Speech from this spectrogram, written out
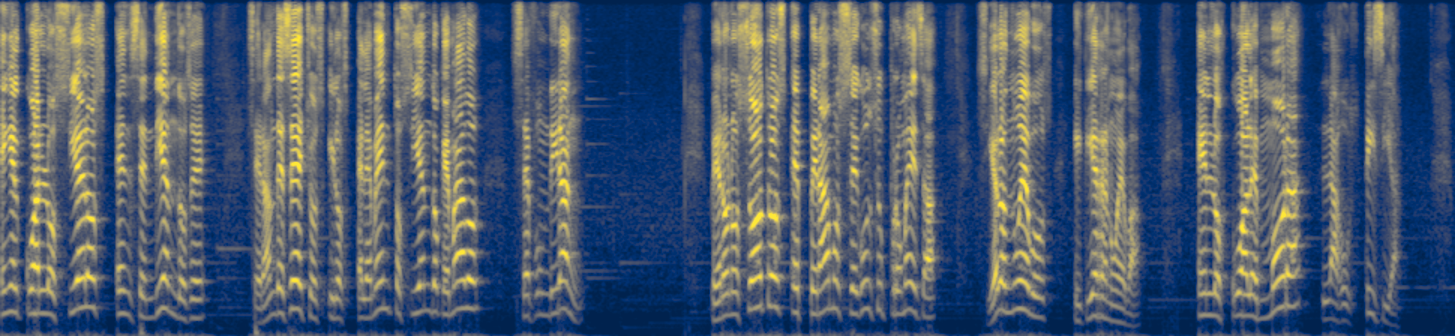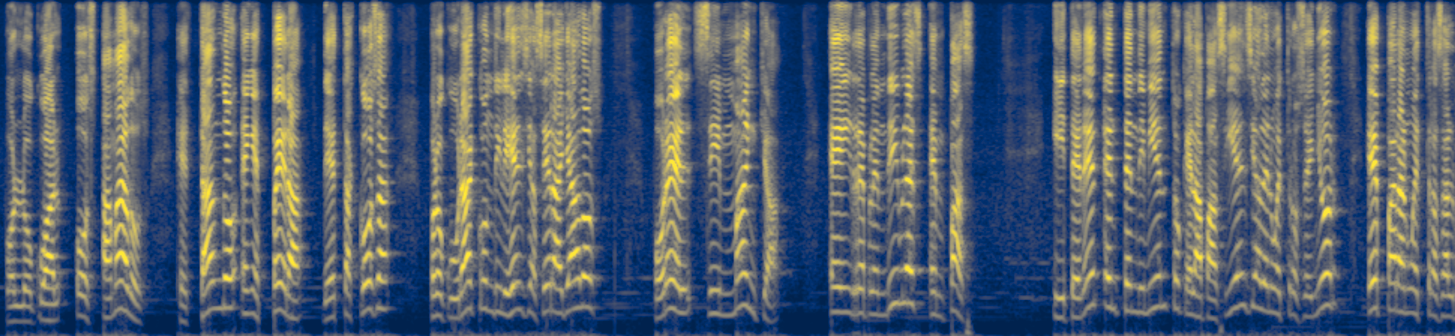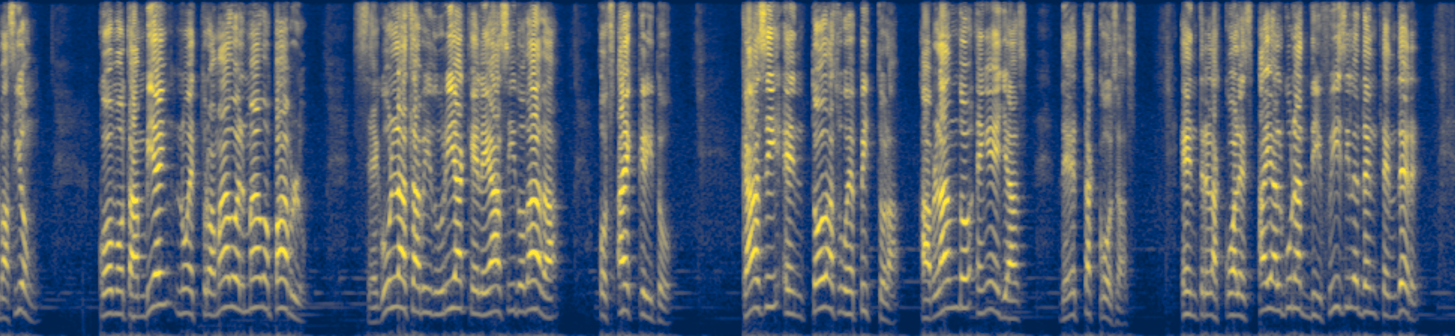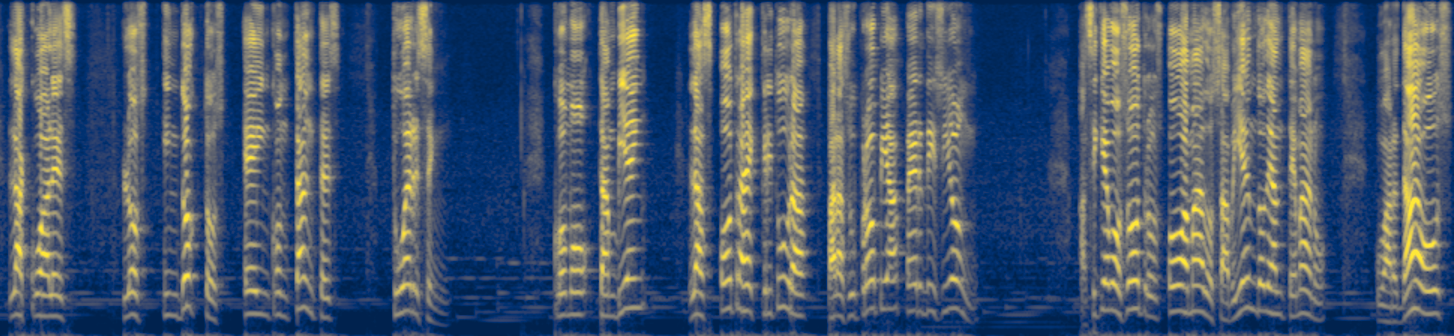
en el cual los cielos encendiéndose serán deshechos y los elementos siendo quemados se fundirán. Pero nosotros esperamos según sus promesas cielos nuevos y tierra nueva, en los cuales mora la justicia. Por lo cual, os amados, estando en espera de estas cosas, procurad con diligencia ser hallados por él sin mancha e irreprendibles en paz. Y tened entendimiento que la paciencia de nuestro Señor es para nuestra salvación, como también nuestro amado hermano Pablo, según la sabiduría que le ha sido dada, os ha escrito, casi en todas sus epístolas, hablando en ellas de estas cosas, entre las cuales hay algunas difíciles de entender, las cuales los indoctos e inconstantes tuercen, como también las otras escrituras para su propia perdición. Así que vosotros, oh amados, sabiendo de antemano, guardaos,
